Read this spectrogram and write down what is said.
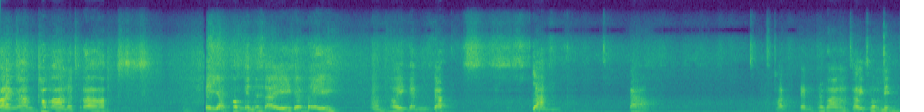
รายงานเข้ามานะครับใครอยากคอมเมนต์อะไรแบบไหนถามไทยกันครับจังกาทัดกันแต่ว่าใส่คอมเมนต์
